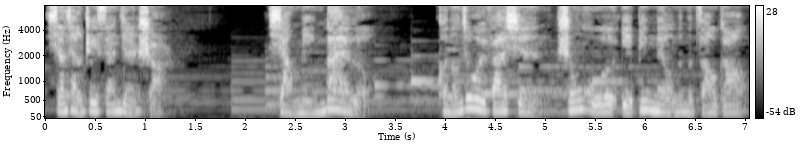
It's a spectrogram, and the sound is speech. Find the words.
想想这三件事儿。想明白了，可能就会发现生活也并没有那么糟糕。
